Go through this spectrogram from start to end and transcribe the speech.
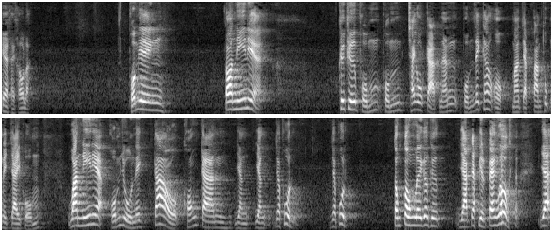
แก้ไขเขาล่ะ ผมเองตอนนี้เนี่ยคือคือผมผมใช้โอกาสนั้น ผมได้ก้าวออกมาจากความทุกข์ในใจผม วันนี้เนี่ยผมอยู่ในก้าวของการอย่างอย่างจะพูดจะพูดตรงๆเลยก็คือ อยากจะเปลี่ยนแปลงโลก อยาก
